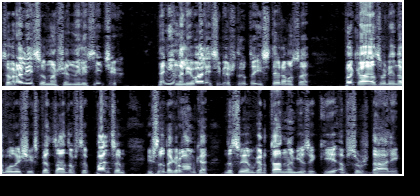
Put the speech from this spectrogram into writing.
собрались у машины и они наливали себе что-то из термоса, показывали на будущих спецназовцев пальцем и что-то громко на своем гортанном языке обсуждали.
